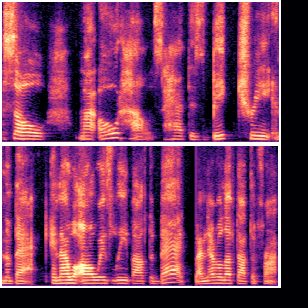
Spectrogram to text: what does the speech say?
So my old house had this big tree in the back and I will always leave out the back. I never left out the front.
